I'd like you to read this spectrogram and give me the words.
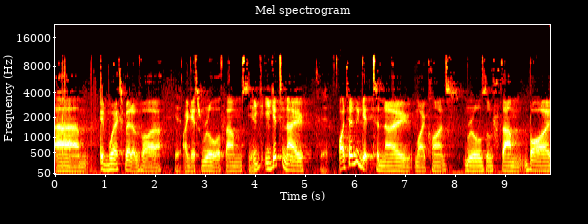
Um, it works better via, Yeah. I guess, rule of thumbs. Yeah. You, you get to know. Yeah. I tend to get to know my clients' rules of thumb by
